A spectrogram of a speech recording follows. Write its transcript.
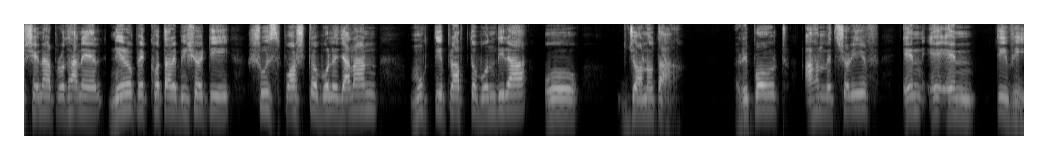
সেনা প্রধানের নিরপেক্ষতার বিষয়টি সুস্পষ্ট বলে জানান মুক্তিপ্রাপ্ত বন্দিরা ও জনতা। Report Ahmed Sharif NAN TV.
